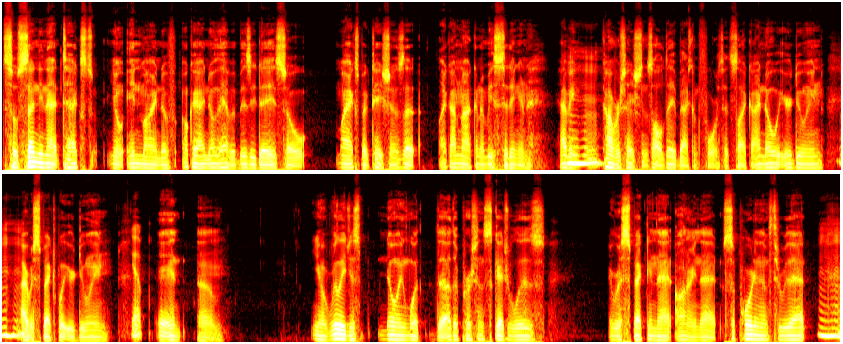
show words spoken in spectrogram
so sending that text, you know, in mind of, okay, I know they have a busy day. So my expectation is that, like, I'm not going to be sitting and having mm-hmm. conversations all day back and forth. It's like, I know what you're doing. Mm-hmm. I respect what you're doing. Yep. And, um, you know, really just knowing what the other person's schedule is, and respecting that, honoring that, supporting them through that. Mm-hmm.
